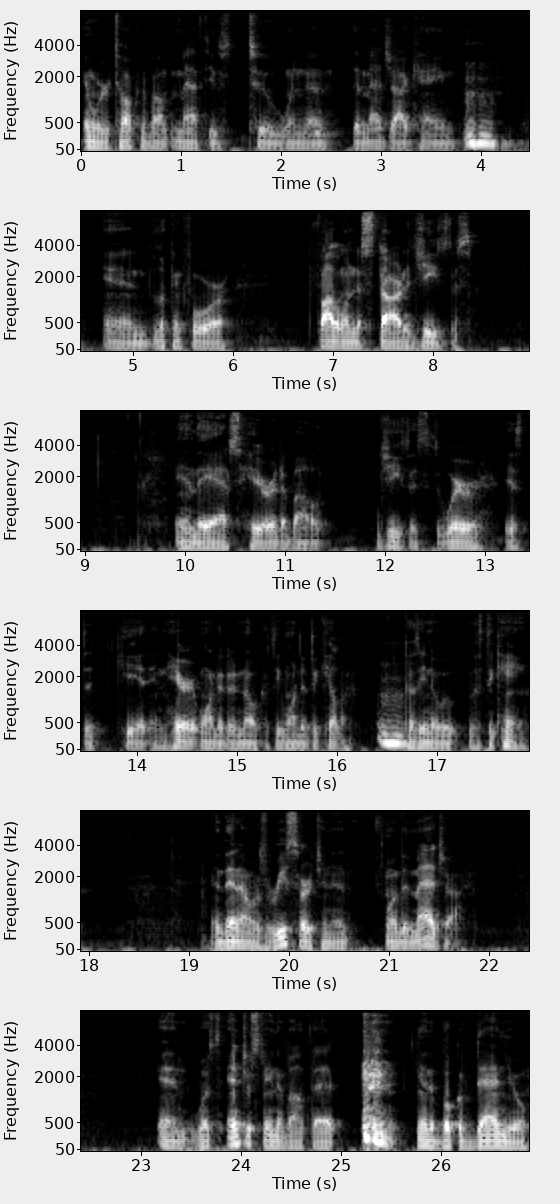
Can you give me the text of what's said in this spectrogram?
and we were talking about Matthew's two when the the Magi came and looking for following the star to Jesus, and they asked Herod about Jesus, where is the kid? And Herod wanted to know because he wanted to kill him mm-hmm. because he knew it was the king. And then I was researching it on the Magi. And what's interesting about that, in the book of Daniel,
